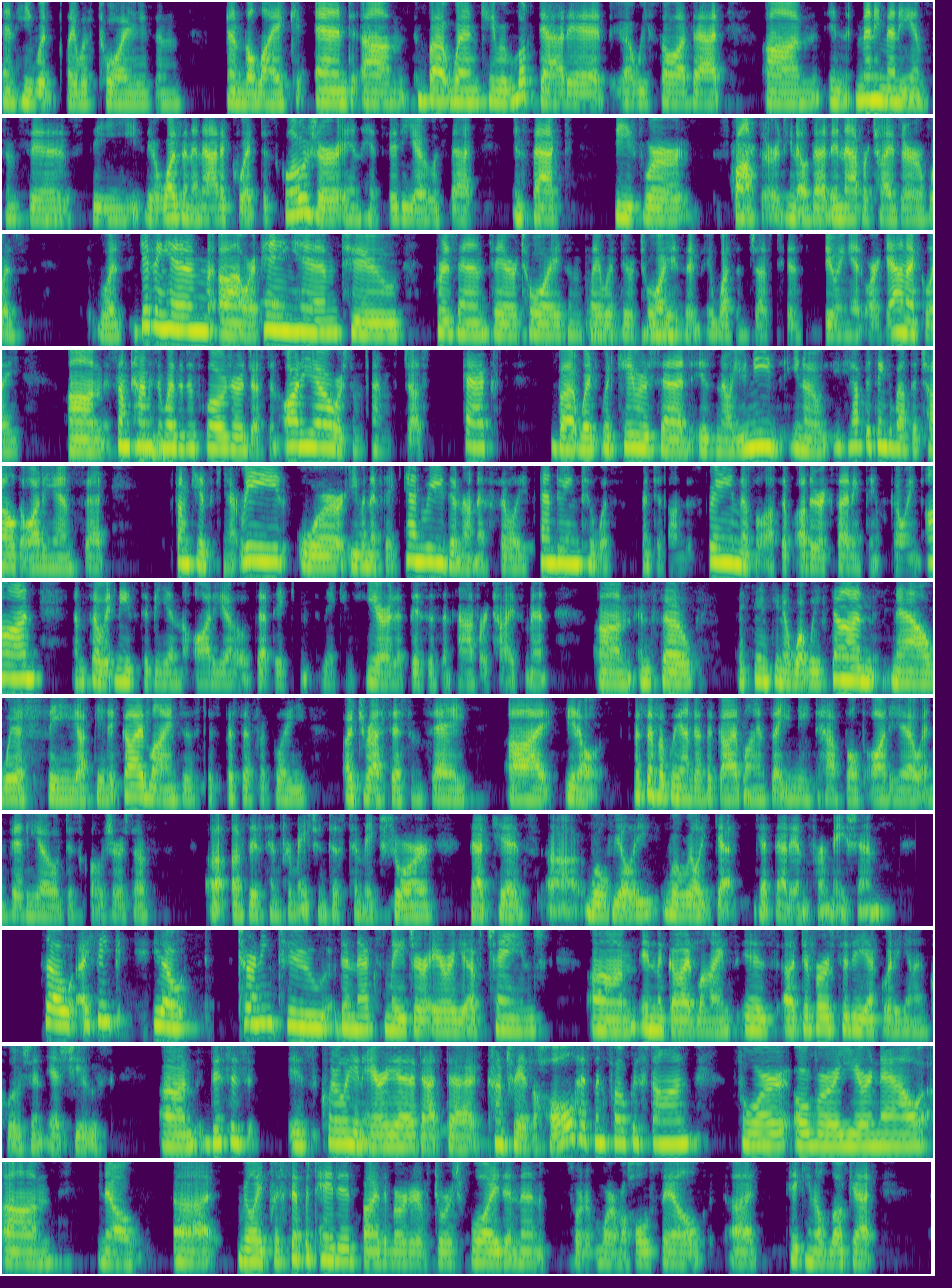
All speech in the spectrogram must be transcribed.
and he would play with toys and and the like. And um, but when CARU looked at it, uh, we saw that um, in many many instances, the there wasn't an adequate disclosure in his videos that, in fact, these were sponsored. You know that an advertiser was was giving him uh, or paying him to present their toys and play with their toys. It, it wasn't just his doing it organically. Um, sometimes there was a disclosure, just an audio, or sometimes just text. But what, what CARU said is no, you need, you know, you have to think about the child audience that some kids can't read, or even if they can read, they're not necessarily attending to what's printed on the screen. There's lots of other exciting things going on. And so it needs to be in the audio that they can they can hear that this is an advertisement. Um, and so I think you know what we've done now with the updated guidelines is to specifically address this and say, uh, you know, specifically under the guidelines that you need to have both audio and video disclosures of uh, of this information just to make sure that kids uh, will really will really get get that information. So I think you know turning to the next major area of change um, in the guidelines is uh, diversity, equity, and inclusion issues. Um, this is is clearly an area that the country as a whole has been focused on for over a year now. Um, you know, uh, really precipitated by the murder of George Floyd, and then sort of more of a wholesale uh, taking a look at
